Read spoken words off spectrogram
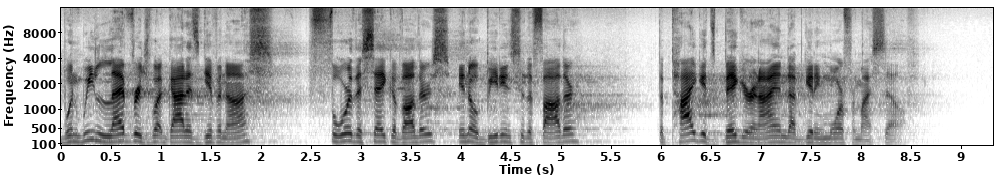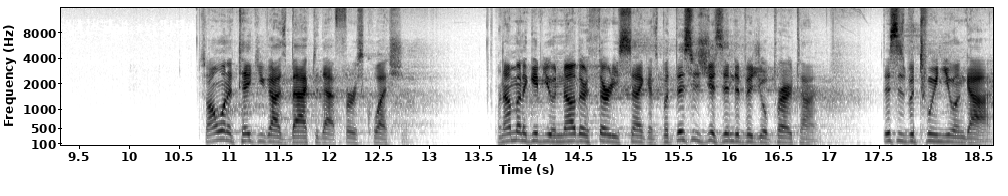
when we leverage what God has given us for the sake of others in obedience to the Father, the pie gets bigger and I end up getting more for myself. So I want to take you guys back to that first question. And I'm going to give you another 30 seconds, but this is just individual prayer time. This is between you and God.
